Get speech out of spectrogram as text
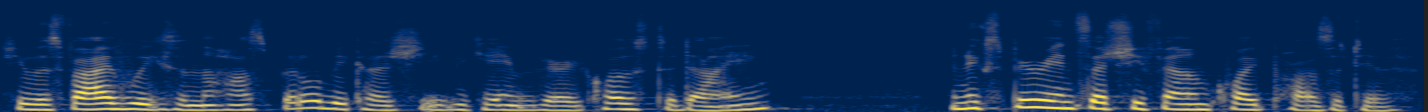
She was five weeks in the hospital because she became very close to dying, an experience that she found quite positive.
